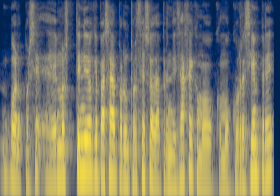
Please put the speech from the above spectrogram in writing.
bueno, pues eh, hemos tenido que pasar por un proceso de aprendizaje como, como, ocurre siempre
